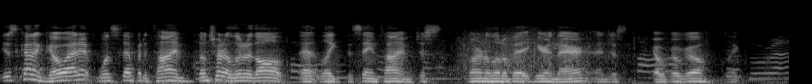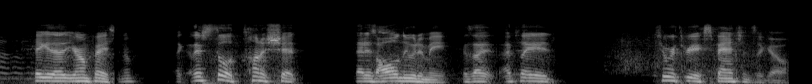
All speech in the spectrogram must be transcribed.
you just kind of go at it one step at a time. Don't try to learn it all at like the same time. Just learn a little bit here and there, and just go, go, go. Like, take it at your own pace. You know. Like, there's still a ton of shit that is all new to me because I I played two or three expansions ago,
